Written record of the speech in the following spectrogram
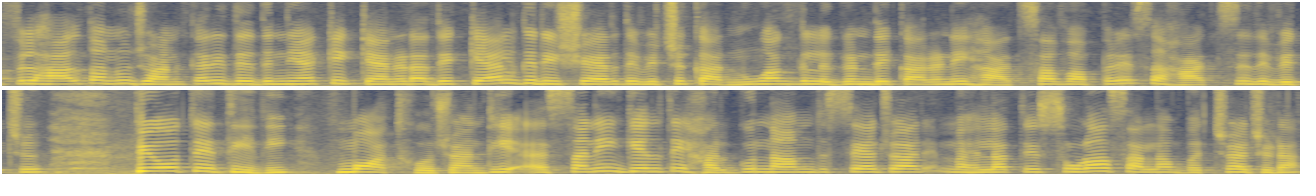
ਫਿਲਹਾਲ ਤੁਹਾਨੂੰ ਜਾਣਕਾਰੀ ਦੇ ਦਿੰਦੇ ਹਾਂ ਕਿ ਕੈਨੇਡਾ ਦੇ ਕੈਲਗਰੀ ਸ਼ਹਿਰ ਦੇ ਵਿੱਚ ਘਰ ਨੂੰ ਅੱਗ ਲੱਗਣ ਦੇ ਕਾਰਨ ਇਹ ਹਾਦਸਾ ਵਾਪਰਿਆ। ਇਸ ਹਾਦਸੇ ਦੇ ਵਿੱਚ ਪਿਓ ਤੇ ਧੀ ਦੀ ਮੌਤ ਹੋ ਜਾਂਦੀ ਹੈ। ਸਨੀ ਗਿੱਲ ਤੇ ਹਰਗੁਣ ਨਾਮ ਦੱਸਿਆ ਜਾ ਰਿਹਾ ਮਹਿਲਾ ਤੇ 16 ਸਾਲਾ ਬੱਚਾ ਜਿਹੜਾ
